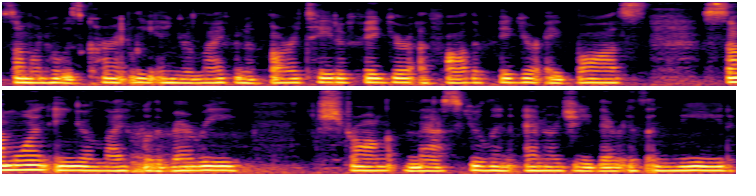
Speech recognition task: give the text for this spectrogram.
someone who is currently in your life, an authoritative figure, a father figure, a boss, someone in your life with a very strong masculine energy. There is a need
